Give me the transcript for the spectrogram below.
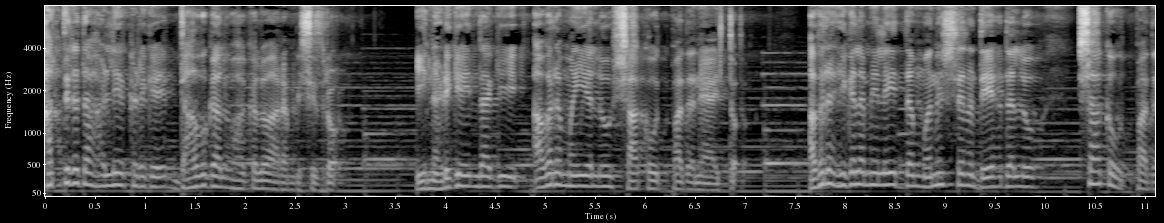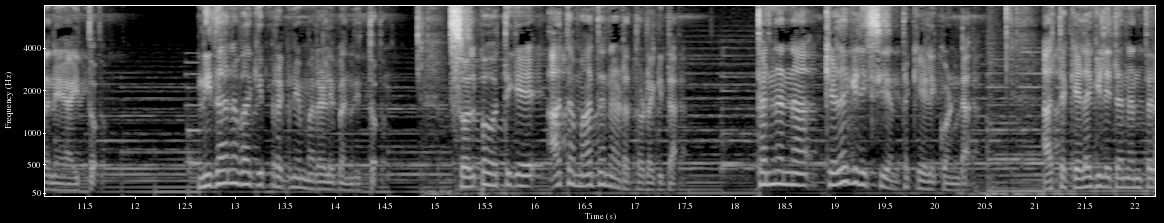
ಹತ್ತಿರದ ಹಳ್ಳಿಯ ಕಡೆಗೆ ದಾವುಗಾಲು ಹಾಕಲು ಆರಂಭಿಸಿದ್ರು. ಈ ನಡಿಗೆಯಿಂದಾಗಿ ಅವರ ಮೈಯಲ್ಲೂ ಶಾಖ ಉತ್ಪಾದನೆ ಆಯಿತು. ಅವರ ಹೆಗಲ ಮೇಲೆ ಇದ್ದ ಮನುಷ್ಯನ ದೇಹದಲ್ಲೂ ಶಾಖ ಉತ್ಪಾದನೆ ಆಯಿತು. ನಿಧಾನವಾಗಿ ಪ್ರಜ್ಞೆ ಮರಳಿ ಬಂದಿತ್ತು. ಸ್ವಲ್ಪ ಹೊತ್ತಿಗೆ ಆತ ಮಾತನಾಡತೊಡಗಿದ. ತನ್ನನ್ನ ಕೆಳಗಿಳಿಸಿ ಅಂತ ಕೇಳಿಕೊಂಡ. ಆತ ಕೆಳಗಿಳಿದ ನಂತರ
